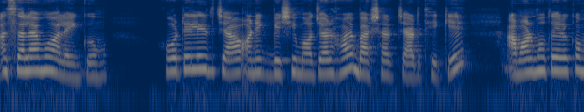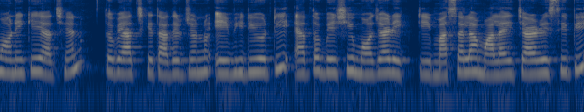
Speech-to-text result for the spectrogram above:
আসসালামু আলাইকুম। হোটেলের চা অনেক বেশি মজার হয় বাসার চার থেকে। আমার মতো এরকম অনেকেই আছেন। তবে আজকে তাদের জন্য এই ভিডিওটি এত বেশি মজার একটি মাসালা মালাই চার রেসিপি।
